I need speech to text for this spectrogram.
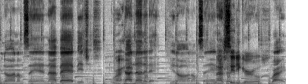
you know what i'm saying not bad bitches Right. not none of that you know what i'm saying Not Because- city girls. Right.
